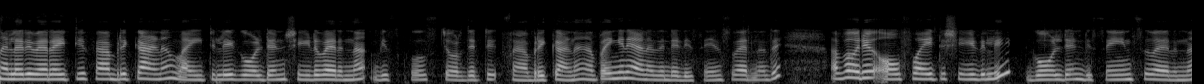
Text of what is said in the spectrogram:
നല്ലൊരു വെറൈറ്റി ഫാബ്രിക്കാണ് വൈറ്റിൽ ഗോൾഡൻ ഷെയ്ഡ് വരുന്ന വിസ്കോസ് ജോർജറ്റ് ഫാബ്രിക്കാണ് അപ്പോൾ ഇങ്ങനെയാണ് ഇതിന്റെ ഡിസൈൻസ് വരുന്നത്. അപ്പോൾ ഒരു ഓഫ് വൈറ്റ് ഷെയ്ഡിൽ ഗോൾഡൻ ഡിസൈൻസ് വരുന്ന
